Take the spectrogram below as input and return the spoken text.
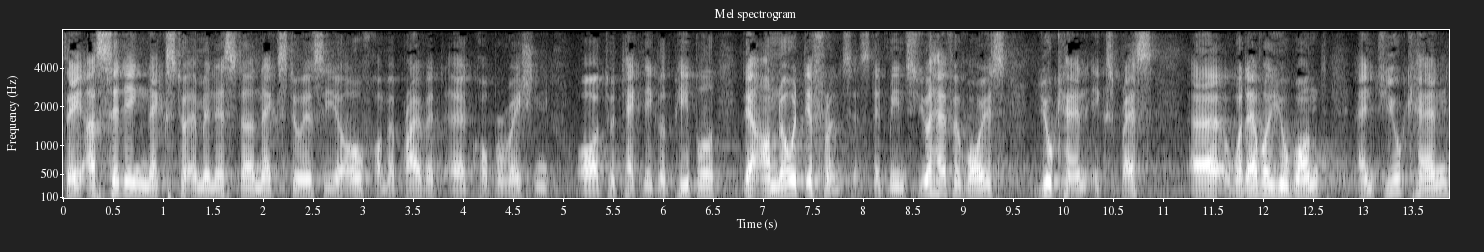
they are sitting next to a minister, next to a CEO from a private uh, corporation, or to technical people. There are no differences. That means you have a voice, you can express uh, whatever you want, and you can,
